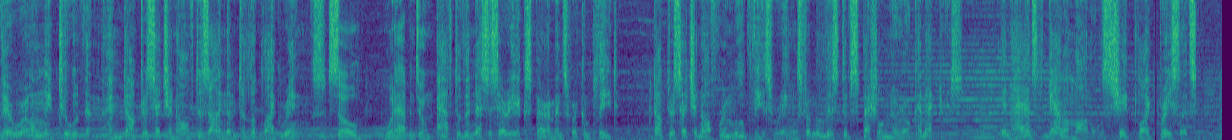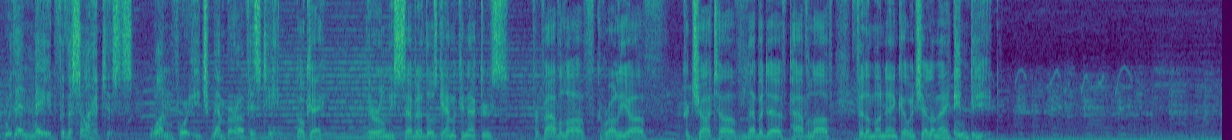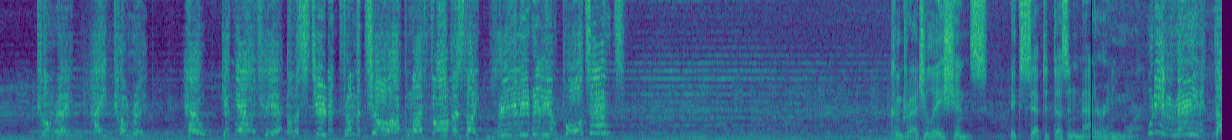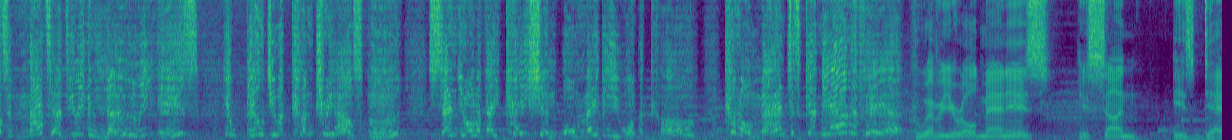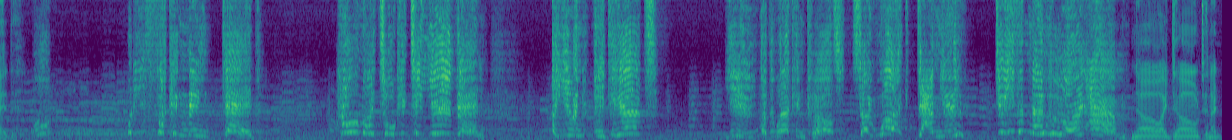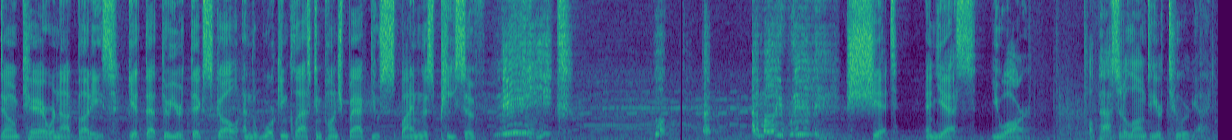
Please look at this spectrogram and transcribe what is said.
There were only two of them, and Dr. Sechenov designed them to look like rings. So, what happened to him? After the necessary experiments were complete, Dr. Sechenov removed these rings from the list of special neuroconnectors. Enhanced gamma models, shaped like bracelets, were then made for the scientists, one for each member of his team. Okay, there are only seven of those gamma connectors? For Vavilov, Korolyov, Kurchatov, Lebedev, Pavlov, Filimonenko, and Chelomey? Indeed. Comrade! Hey, comrade! Help! Get me out of here! I'm a student from the tour, and my father's like really, really important! Congratulations. Except it doesn't matter anymore. What do you mean it doesn't matter? Do you even know who he is? He'll build you a country house, uh? Send you on a vacation, or maybe you want a car? Come on, man, just get me out of here! Whoever your old man is, his son is dead. What? What do you fucking mean, dead? How am I talking to you then? Are you an idiot? You are the working class, so work, damn you! Do you even know who I am? No, I don't, and I don't care. We're not buddies. Get that through your thick skull, and the working class can punch back, you spineless piece of Meat? What? Uh, am I really? shit. And yes, you are. I'll pass it along to your tour guide.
